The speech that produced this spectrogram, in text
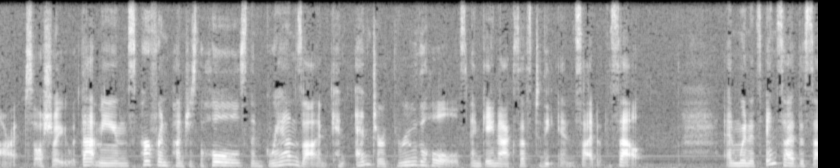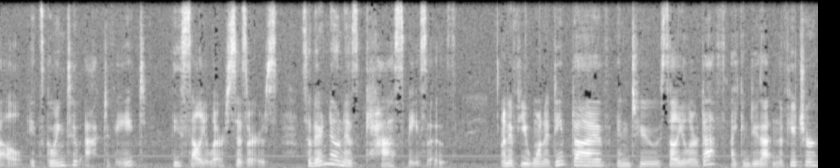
All right, so I'll show you what that means. Perforin punches the holes, then granzyme can enter through the holes and gain access to the inside of the cell. And when it's inside the cell, it's going to activate the cellular scissors. So they're known as caspases. And if you want a deep dive into cellular death, I can do that in the future.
